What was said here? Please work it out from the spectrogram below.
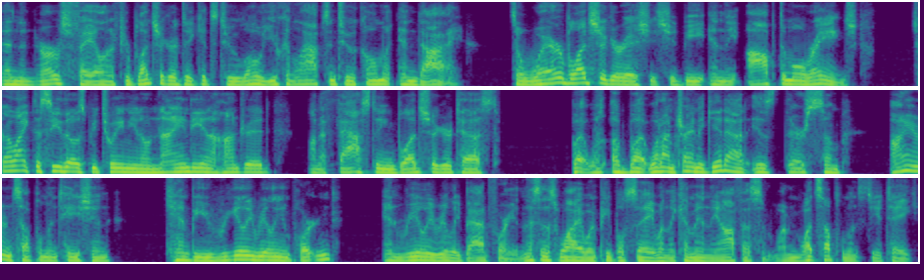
then the nerves fail. And if your blood sugar gets too low, you can lapse into a coma and die. So where blood sugar issues should be in the optimal range. So I like to see those between, you know, 90 and 100 on a fasting blood sugar test. But, uh, but what I'm trying to get at is there's some iron supplementation can be really, really important and really, really bad for you. And this is why when people say when they come in the office, what supplements do you take?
